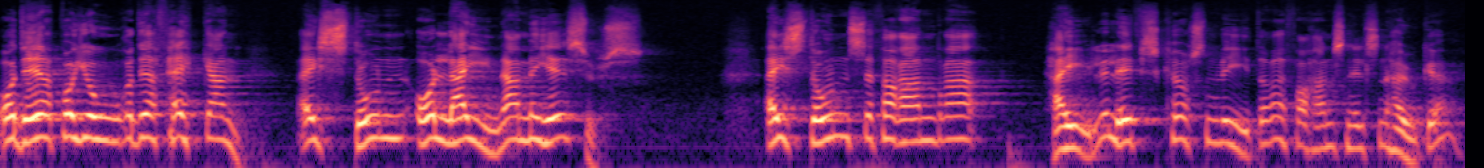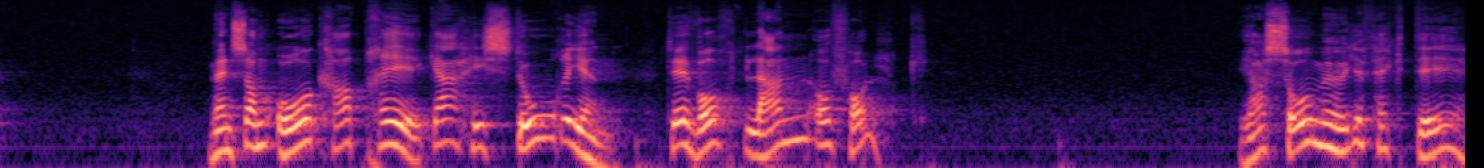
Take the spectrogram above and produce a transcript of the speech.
Og der på jordet, der fikk han ei stund aleine med Jesus. Ei stund som forandra hele livskursen videre for Hans Nilsen Hauge, men som òg har prega historien til vårt land og folk. Ja, så mye fikk det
